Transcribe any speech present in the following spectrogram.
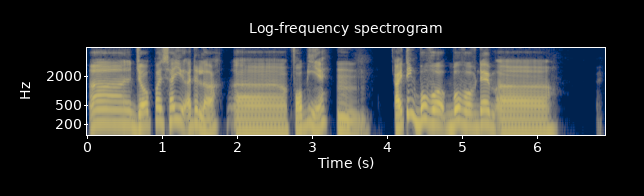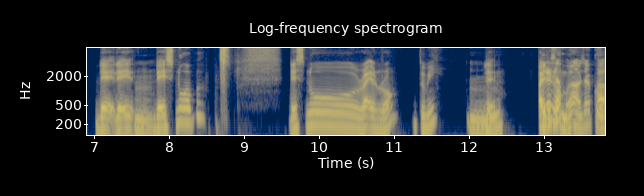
Uh, jawapan saya adalah uh, for me eh Hmm. I think both of, both of them uh, there there, Hmm. there is no apa there's no right and wrong to me Hmm. I Jadi don't know. sama lah macam aku Uh,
